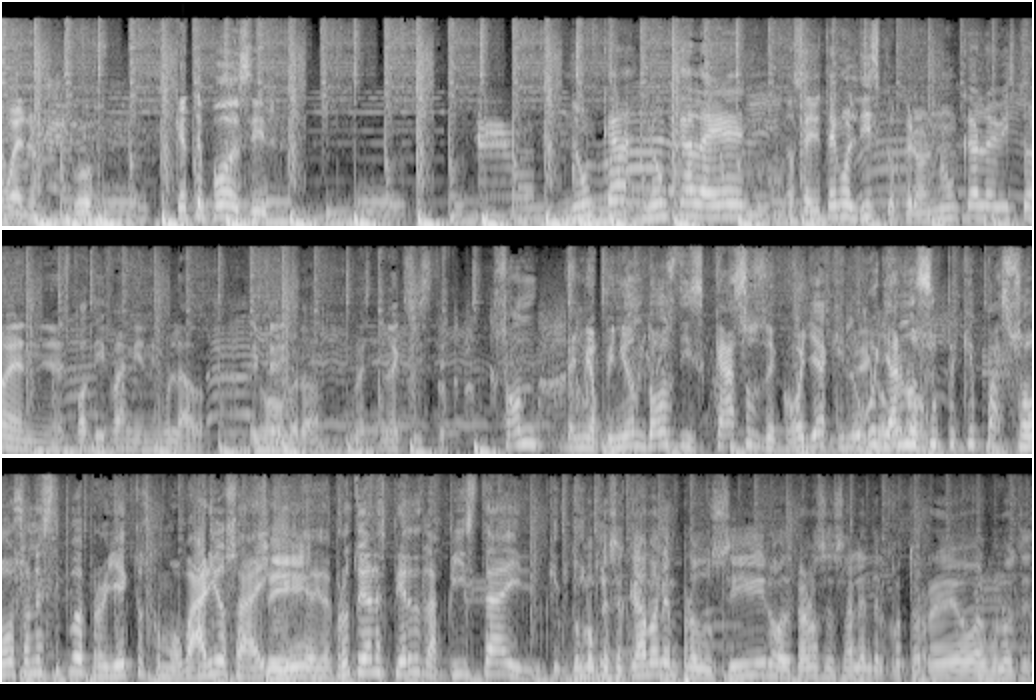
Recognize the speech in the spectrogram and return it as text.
no, bueno, uf, ¿qué te puedo decir? Nunca, nunca la he. O sea, yo tengo el disco, pero nunca lo he visto en Spotify ni en ningún lado. No, ¿verdad? No, no existe. Son, en mi opinión, dos discazos de Koyak y luego Sí, ya no no. supe qué pasó. Son este tipo de proyectos como varios hay, Sí. que, que de pronto ya les pierdes la pista y... que- como que- que se acaban en producir o de plano se salen del cotorreo, algunos de,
